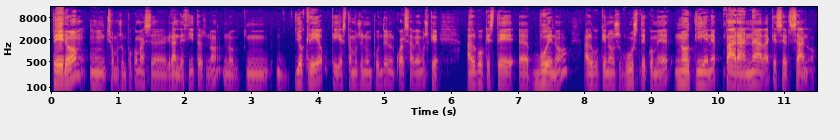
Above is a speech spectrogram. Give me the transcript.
Pero mm, somos un poco más grandecitos, ¿no? no mm, yo creo que ya estamos en un punto en el cual sabemos que algo que esté eh, bueno, algo que nos guste comer, no tiene para nada que ser sano.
